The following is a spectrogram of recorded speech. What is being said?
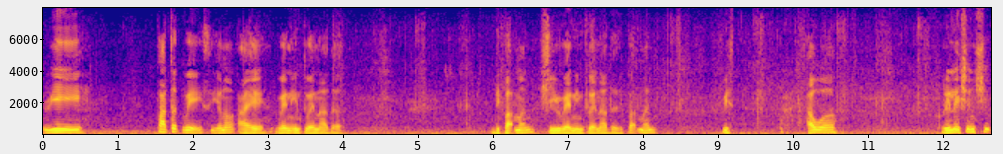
we parted ways you know I went into another department. She went into another department with our relationship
